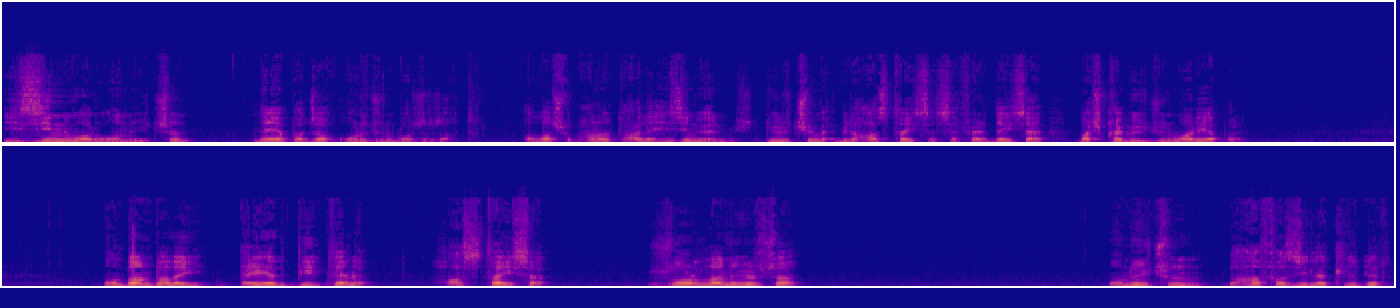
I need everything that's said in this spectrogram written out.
izin var onun için. Ne yapacak? Orucunu bozacaktır. Allah subhanehu teala izin vermiş. Diyor ki bir hastaysa, seferdeyse başka bir gün var yapar. Ondan dolayı eğer bir tane hastaysa, zorlanıyorsa onun için daha faziletlidir.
